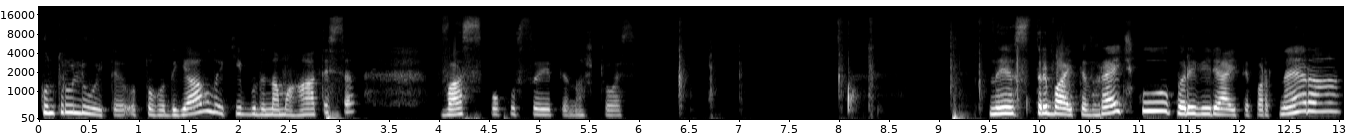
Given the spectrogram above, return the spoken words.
Контролюйте от того диявола, який буде намагатися вас спокусити на щось. Не стрибайте в гречку, перевіряйте партнера.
